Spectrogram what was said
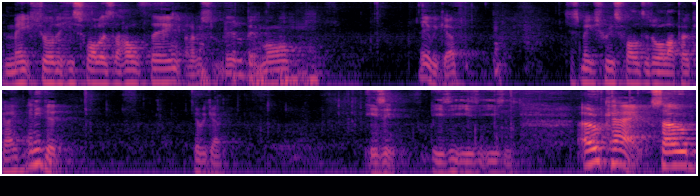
and make sure that he swallows the whole thing. And just a little bit more. There we go. Just make sure he swallows it all up okay. And he did. Here we go. Easy, easy, easy, easy. Okay, so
